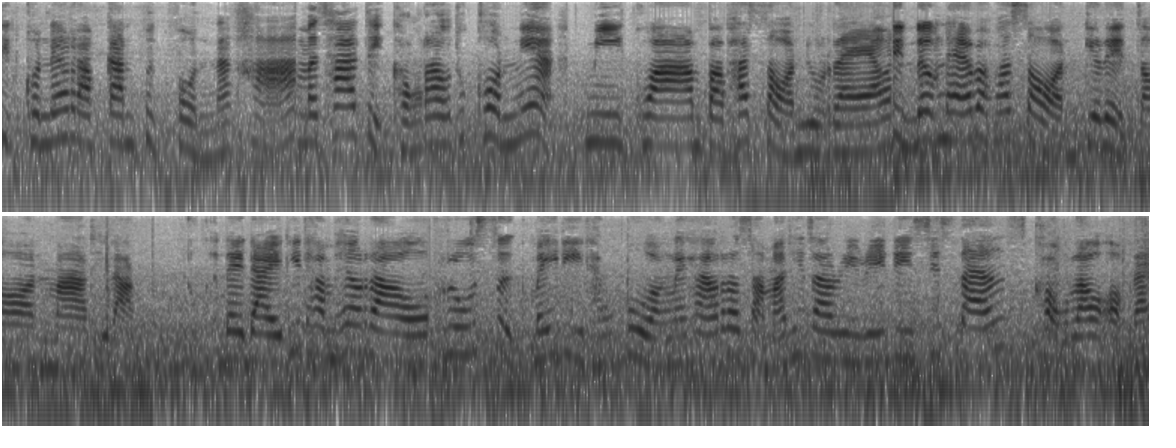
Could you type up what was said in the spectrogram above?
จิตคนได้รับการฝึกฝนนะคะธรรมชาติจิตของเราทุกคนเนี่ยมีความประพัดสอนอยู่แล้วจิตเดิมแท้ประพัดสอนกิเลสจรมาทีหลัง ใด ๆ ที่ทำให้เรารู้สึกไม่ดีทั้งปวงนะคะ เราสามารถที่จะ release resistance ของเราออกได้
